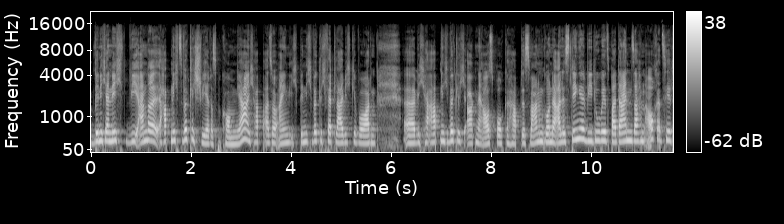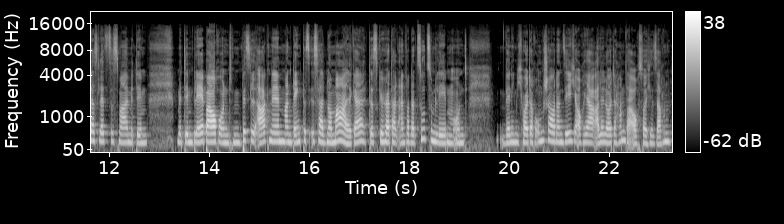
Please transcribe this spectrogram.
bin ich ja nicht wie andere, habe nichts wirklich Schweres bekommen. Ja, ich habe also eigentlich, ich bin nicht wirklich fettleibig geworden. Äh, ich habe nicht wirklich arg Ausbruch gehabt. Das waren im Grunde alles Dinge, wie du jetzt bei deinen Sachen auch erzählt hast letztes Mal mit dem, mit dem Blähbauch und ein bisschen Akne. Man denkt, das ist halt normal, gell? Das gehört halt einfach dazu zum Leben. Und wenn ich mich heute auch umschaue, dann sehe ich auch, ja, alle Leute haben da auch solche Sachen.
